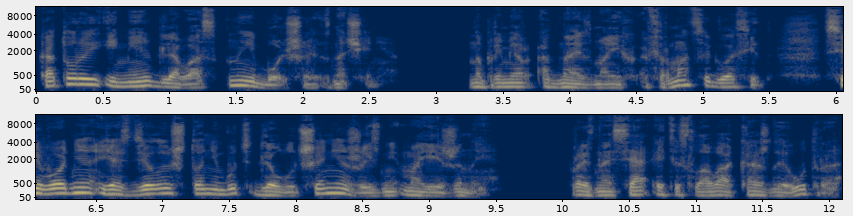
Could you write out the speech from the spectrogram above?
которые имеют для вас наибольшее значение. Например, одна из моих аффирмаций гласит «Сегодня я сделаю что-нибудь для улучшения жизни моей жены». Произнося эти слова каждое утро,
